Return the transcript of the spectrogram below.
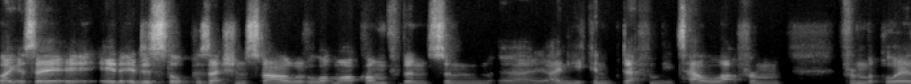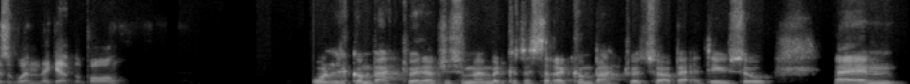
like I say, it, it is still possession style with a lot more confidence, and uh, and you can definitely tell that from from the players when they get the ball. I wanted to come back to it. I've just remembered because I said I'd come back to it, so I better do so. Um,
